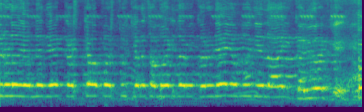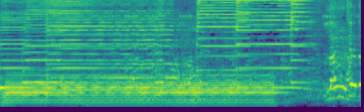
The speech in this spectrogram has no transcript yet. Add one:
ಇರುಳು ಎನ್ನದೇ ಕಷ್ಟಪಟ್ಟು ಕೆಲಸ ಮಾಡಿದರೂ ಕರುಣೆ ಎಂಬುದಿಲ್ಲ ಈ ಕಲಿಯೋಕೆ ಲಂಚದ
